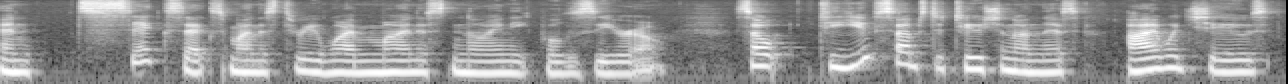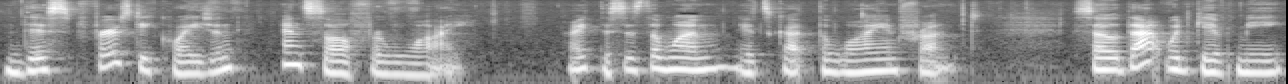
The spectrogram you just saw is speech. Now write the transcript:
and 6x minus 3y minus 9 equals 0. So to use substitution on this, I would choose this first equation and solve for y. Right, this is the one, it's got the y in front. So that would give me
